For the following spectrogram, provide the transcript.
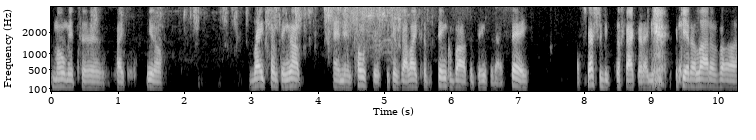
moment to like you know write something up and then post it because I like to think about the things that I say, especially the fact that I get, get a lot of uh,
